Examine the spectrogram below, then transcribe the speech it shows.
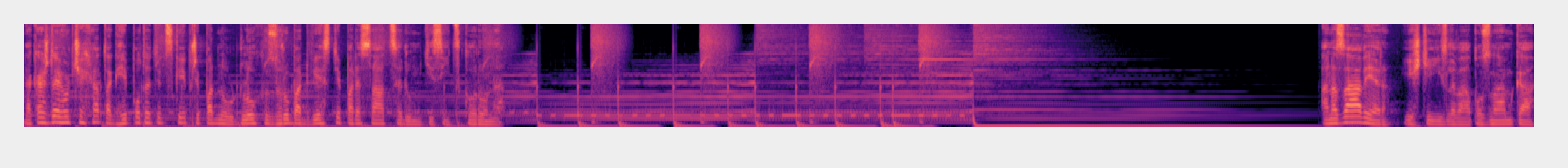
Na každého Čecha tak hypoteticky připadnul dluh zhruba 257 tisíc korun. A na závěr ještě jízlivá poznámka.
